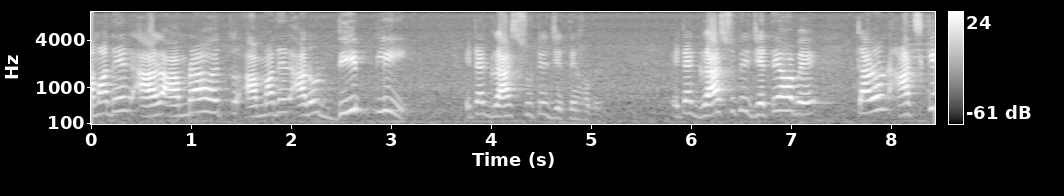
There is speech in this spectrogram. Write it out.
আমাদের আর আমরা হয়তো, আমাদের আরও ডিপলি এটা গ্রাসরুটে যেতে হবে। এটা গ্রাসরুটে যেতে হবে কারণ আজকে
